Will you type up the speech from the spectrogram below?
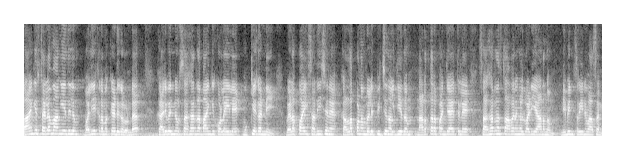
ബാങ്ക് സ്ഥലം വാങ്ങിയതിലും വലിയ ക്രമക്കേടുകളുണ്ട്. കരുവന്നൂർ സഹകരണ ബാങ്ക് കൊള്ളയിലെ മുഖ്യകണ്ണി വെളപ്പായി സതീശന് കള്ളപ്പണം വെളുപ്പിച്ച് നൽകിയതും നടത്തറ പഞ്ചായത്തിലെ സഹകരണ സ്ഥാപനങ്ങൾ വഴിയാണെന്നും നിബിൻ ശ്രീനിവാസൻ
